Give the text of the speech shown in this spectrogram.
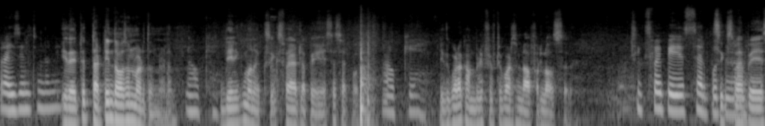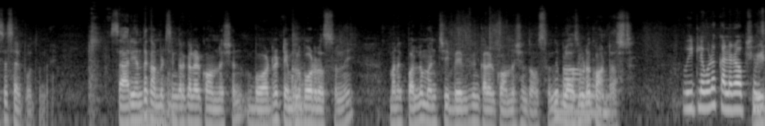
ప్రైస్ ఎంత ఉందండి ఇదైతే థర్టీన్ థౌసండ్ పడుతుంది మేడం. ఓకే. దీనికి మనకి సిక్స్ ఫైవ్ అట్లా పే చేస్తే సరిపోతుంది. ఓకే. ఇది కూడా కంప్లీట్ ఫిఫ్టీ పర్సెంట్ ఆఫర్లో వస్తుంది. సిక్స్ ఫైవ్ పే చేస్తే సరిపోతుంది సిక్స్ ఫైవ్ పే చేస్తే సరిపోతుంది. శారీ అంతా complete single colour combination border temple border వస్తుంది. మనకి పళ్ళు మంచి బేబీ పింక్ కలర్ కాంబినేషన్తో వస్తుంది. బ్లౌజ్ కూడా కాంట్రాస్ట్ వీటిలో కూడా కలర్ ఆప్షన్స్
